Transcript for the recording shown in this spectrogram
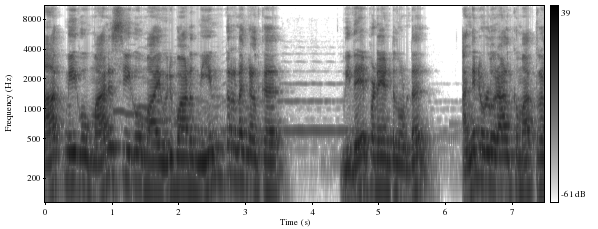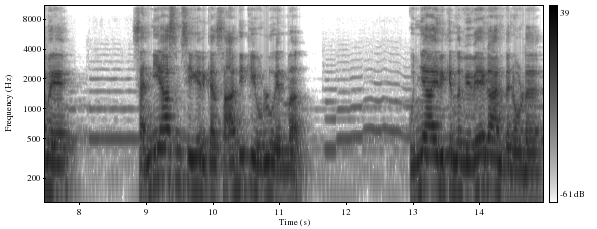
ആത്മീകവും മാനസികവുമായ ഒരുപാട് നിയന്ത്രണങ്ങൾക്ക് വിധേയപ്പെടേണ്ടതുണ്ട്. അങ്ങനെയുള്ള ഒരാൾക്ക് മാത്രമേ സന്യാസം സ്വീകരിക്കാൻ സാധിക്കുകയുള്ളൂ എന്ന് കുഞ്ഞായിരിക്കുന്ന വിവേകാനന്ദനോട്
